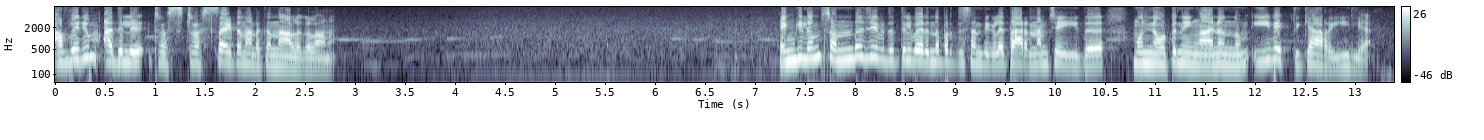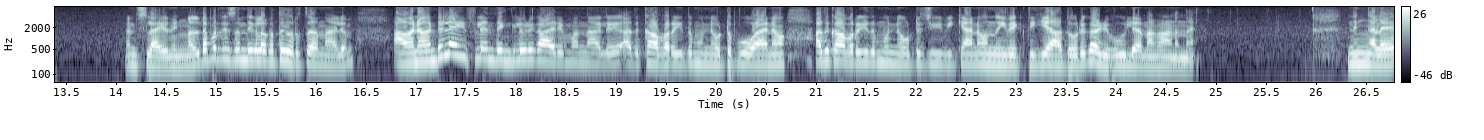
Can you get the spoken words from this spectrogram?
അവരും അതിൽ സ്ട്രെസ് സ്ട്രെസ്സായിട്ട് നടക്കുന്ന ആളുകളാണ്. എങ്കിലും സ്വന്തം ജീവിതത്തിൽ വരുന്ന പ്രതിസന്ധികളെ തരണം ചെയ്ത് മുന്നോട്ട് നീങ്ങാനൊന്നും ഈ വ്യക്തിക്ക് അറിയില്ല. മനസ്സിലായോ? നിങ്ങളുടെ പ്രതിസന്ധികളൊക്കെ തീർത്തു തന്നാലും അവനവന്റെ ലൈഫിൽ എന്തെങ്കിലും ഒരു കാര്യം വന്നാൽ അത് കവർ ചെയ്ത് മുന്നോട്ട് പോകാനോ അത് കവർ ചെയ്ത് മുന്നോട്ട് ജീവിക്കാനോ ഒന്നും ഈ വ്യക്തിക്ക് യാതൊരു കഴിവുമില്ല എന്നാണ് കാണുന്നത് നിങ്ങളെ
